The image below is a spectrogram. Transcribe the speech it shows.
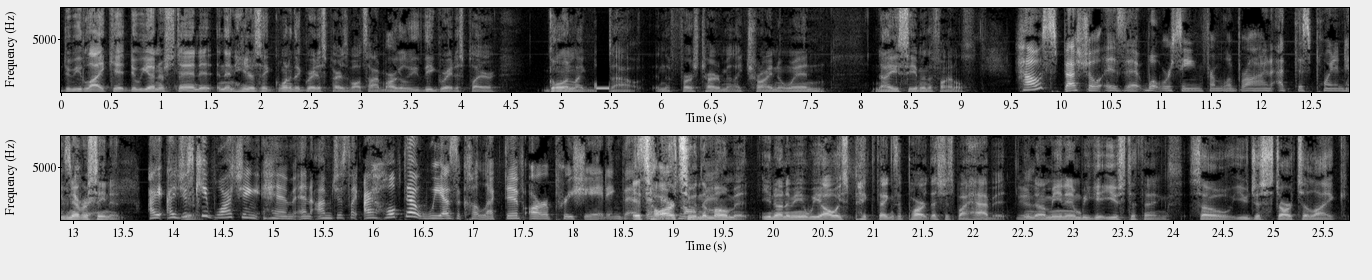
Do we like it? Do we understand it? And then here's like one of the greatest players of all time, arguably the greatest player, going like balls out in the first tournament, like trying to win. Now you see him in the finals. How special is it what we're seeing from LeBron at this point in his We've never career? seen it. I, I just Yeah. keep watching him, and I'm just like, I hope that we as a collective are appreciating this. It's hard this to in the moment. moment. You know what I mean? We always pick things apart. That's just by habit. You know what I mean? And we get used to things. So you just start to like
